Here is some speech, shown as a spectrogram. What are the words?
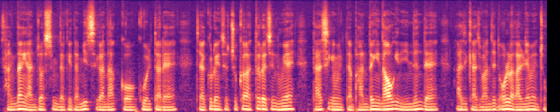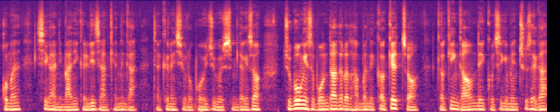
상당히 안 좋았습니다. 그다 미스가 났고 9월 달에 자, 그러면서 주가가 떨어진 후에 다시금 일단 반등이 나오긴 있는데 아직까지 완전히 올라가려면 조금은 시간이 많이 걸리지 않겠는가. 자, 그런 식으로 보여주고 있습니다. 그래서 주봉에서 본다 하더라도 한 번에 꺾였죠. 꺾인 가운데 있고 지금은 추세가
